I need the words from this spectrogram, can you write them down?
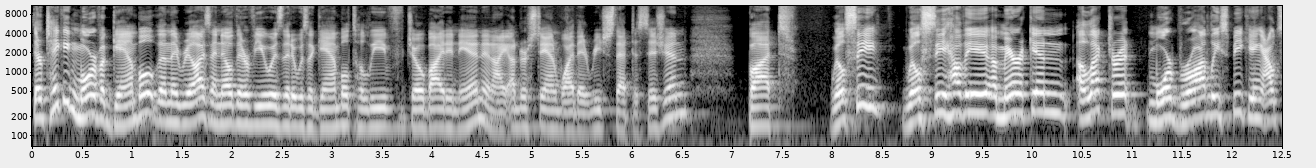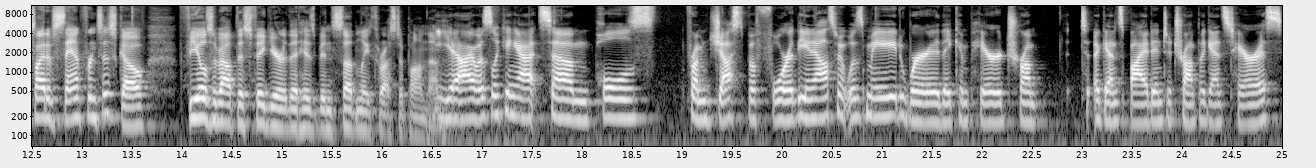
they're taking more of a gamble than they realize. I know their view is that it was a gamble to leave Joe Biden in, and I understand why they reached that decision. But we'll see. We'll see how the American electorate, more broadly speaking, outside of San Francisco, feels about this figure that has been suddenly thrust upon them. Yeah, I was looking at some polls from just before the announcement was made where they compared Trump against Biden to Trump against Harris,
